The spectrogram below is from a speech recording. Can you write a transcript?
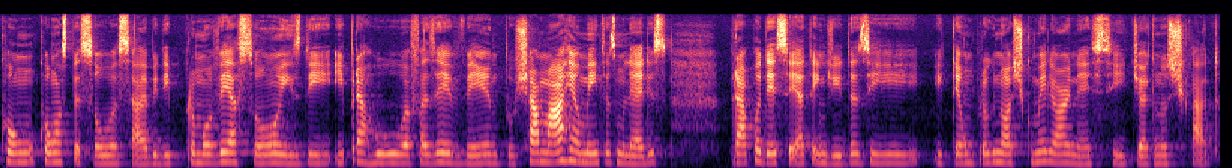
com, com as pessoas, sabe? De promover ações, de ir para a rua, fazer evento, chamar realmente as mulheres para poder ser atendidas e, e ter um prognóstico melhor, né? Se diagnosticado.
